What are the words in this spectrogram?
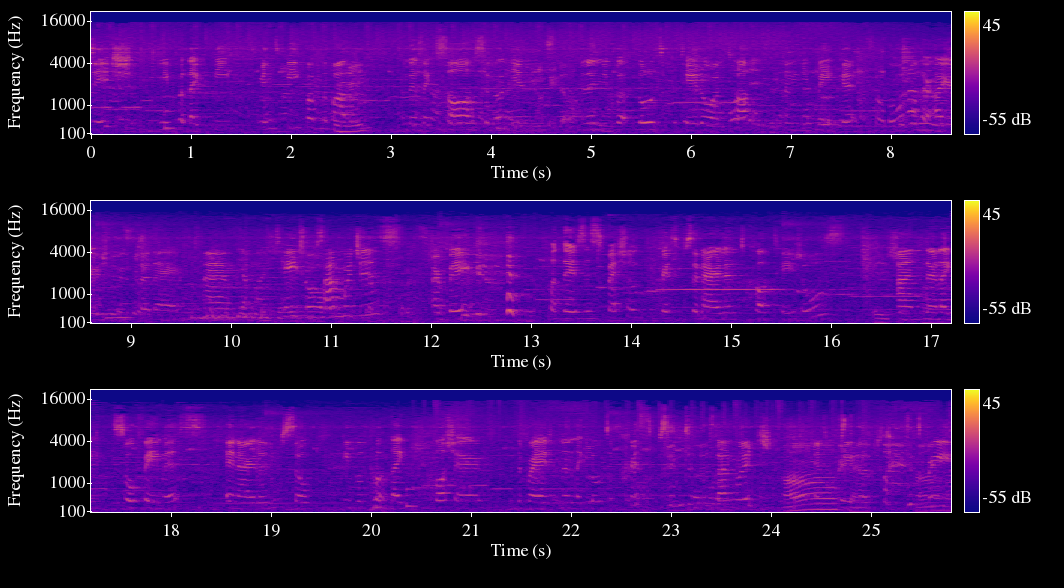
dish and you put like beef, minced beef on the bottom. And there's like sauce and onions, and then you've got loads of potato on top, and you bake it. So, but what other Irish foods are there? Um, potato sandwiches are big, but there's this special crisps in Ireland called Taytos, and they're like so famous in Ireland. So people put like butter the bread and then like loads of crisps into the sandwich. Oh, it's pretty okay. good. it's pretty.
